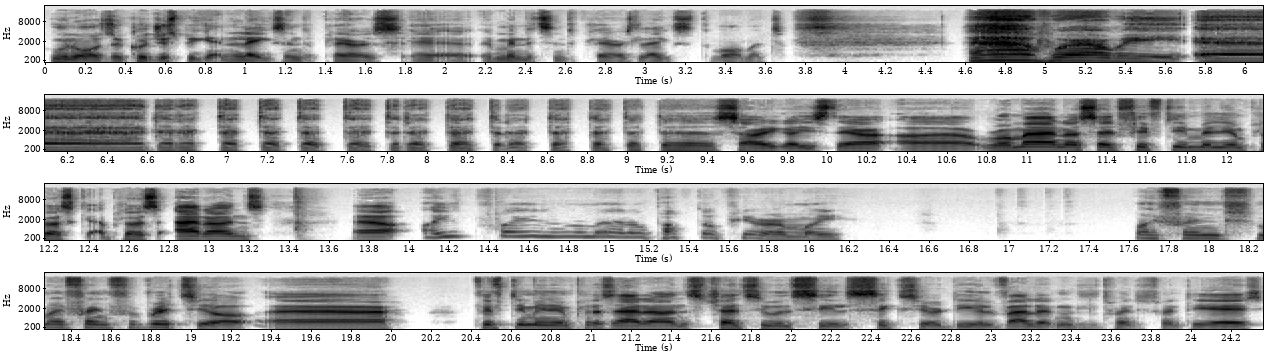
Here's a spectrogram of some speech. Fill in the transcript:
Who knows? It could just be getting legs into players, uh, minutes into players' legs at the moment. Uh, where are we? Uh, sorry, guys. There. Uh, Romano said 15 million plus plus add-ons. Uh, I find Romano popped up here on my my friend, my friend Fabrizio. Uh, 50 million plus add-ons. Chelsea will seal six-year deal valid until 2028.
